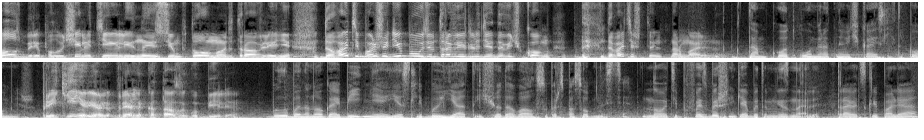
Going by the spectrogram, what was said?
Солсбери получили те или иные симптомы от отравления. Давайте больше не будем травить людей новичком. Давайте что-нибудь нормальное. Там кот умер от новичка, если ты помнишь. Прикинь, реально, реально кота загубили. Было бы намного обиднее, если бы яд еще давал суперспособности. Но, типа, ФСБшники об этом не знали. Травят Скрипаля,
